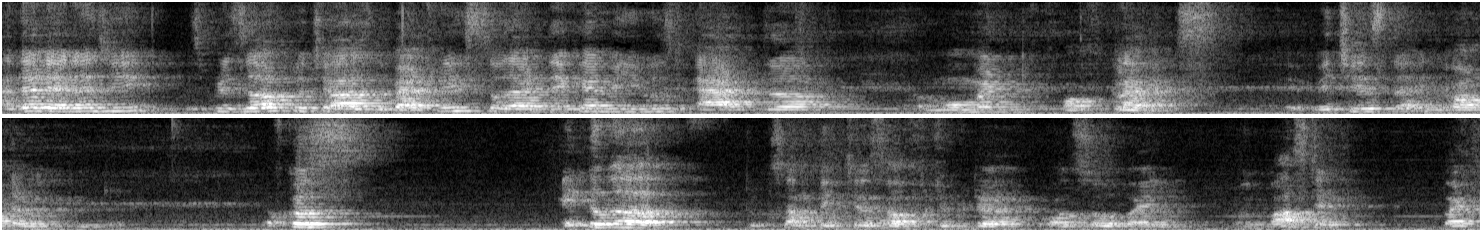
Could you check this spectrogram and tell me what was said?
and that energy is preserved to charge the batteries so that they can be used at the moment of climax, which is the encounter with. Of course, it took, a, took some pictures of Jupiter also while going past it, but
